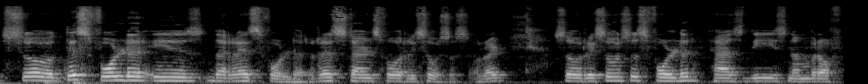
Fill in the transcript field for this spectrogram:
So this folder is the res folder. Res stands for resources all right so resources folder has these number of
